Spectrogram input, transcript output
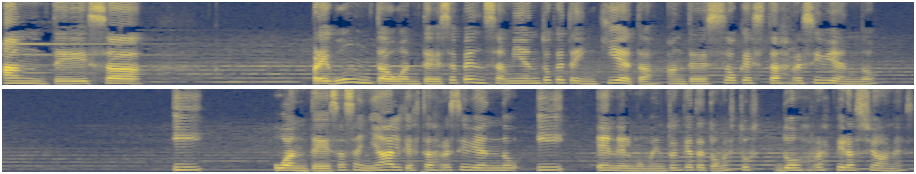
ante esa pregunta o ante ese pensamiento que te inquieta, ante eso que estás recibiendo y o ante esa señal que estás recibiendo y en el momento en que te tomes tus dos respiraciones,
